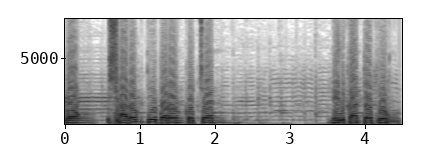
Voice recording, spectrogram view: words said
এবং স্মারক দিয়ে বরণ করছেন নীলকান্ত দ্রঙ্গ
